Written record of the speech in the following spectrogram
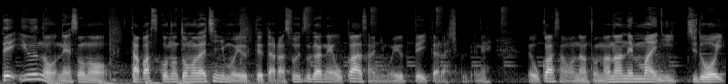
っていうのをねそのタバスコの友達にも言ってたらそいつがねお母さんにも言っていたらしくてね。でお母さんはなんと7年前に一度会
